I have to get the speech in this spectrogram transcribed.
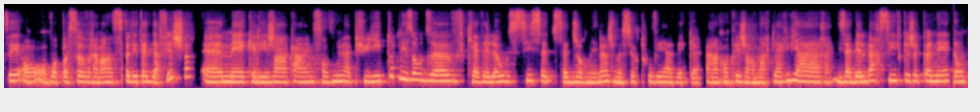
tu sais, on, on, voit pas ça vraiment, c'est pas des têtes d'affiche, euh, mais que les gens quand même sont venus appuyer toutes les autres œuvres qui avaient là aussi cette, cette journée-là. Je me suis retrouvée avec, euh, à rencontrer Jean-Marc Larivière, Isabelle Barcive que je connais, donc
